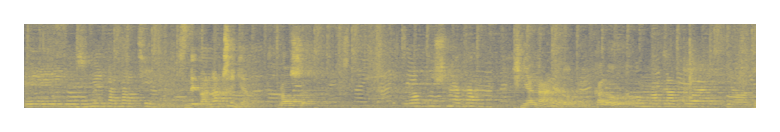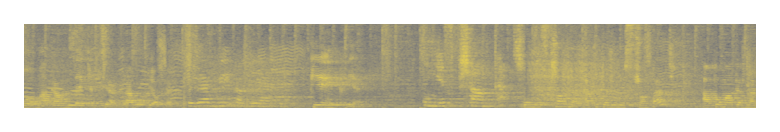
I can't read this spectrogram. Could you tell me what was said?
Yy, zmywa naczynia. Zmywa naczynia. Proszę. Robi śniadanie. Śniadanie robi. Karol? Pomaga w lekcjach. Pomaga w lekcjach. Brawo, Piotrek. Robi obiady. Pięknie. Umie sprzątać. Umie sprzątać. A ty też umiesz sprzątać? A pomagasz nam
